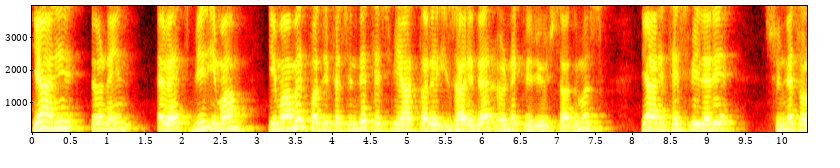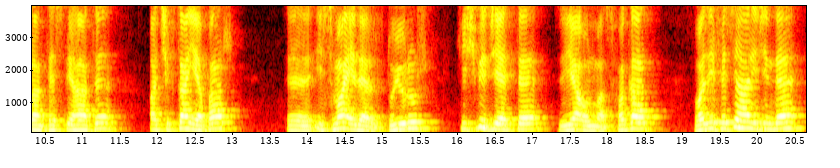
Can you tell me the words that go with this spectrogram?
Yani örneğin evet bir imam imamet vazifesinde tesbihatları izhar eder, örnek veriyor üstadımız. Yani tesbihleri sünnet olan tesbihatı açıktan yapar, e, isma eder, duyurur. Hiçbir cihette riya olmaz. Fakat vazifesi haricinde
